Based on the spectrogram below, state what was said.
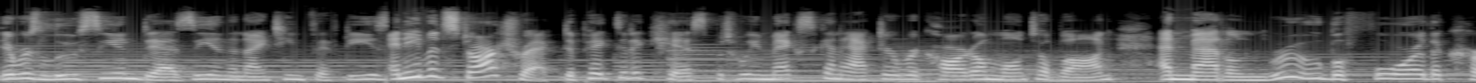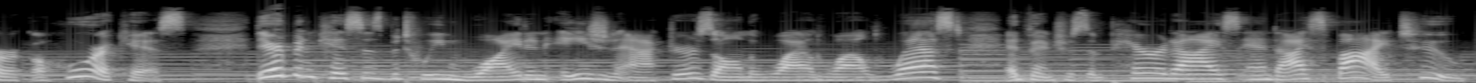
There was Lucy and Desi in the 1950s, and even Star Trek depicted a kiss between Mexican actor Ricardo Montalban and Madlyn Rhue before the Kirk Uhura kiss. There had been kisses between white and Asian actors on The Wild Wild West, Adventures in Paradise, and I Spy, too.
